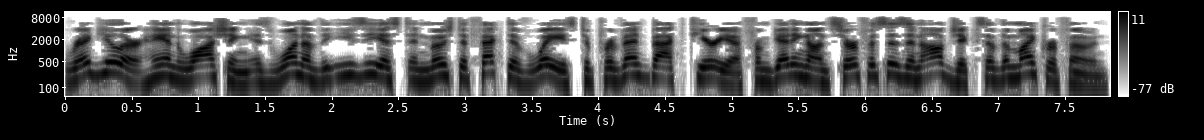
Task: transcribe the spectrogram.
Regular hand washing is one of the easiest and most effective ways to prevent bacteria from getting on surfaces and objects of the microphone.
